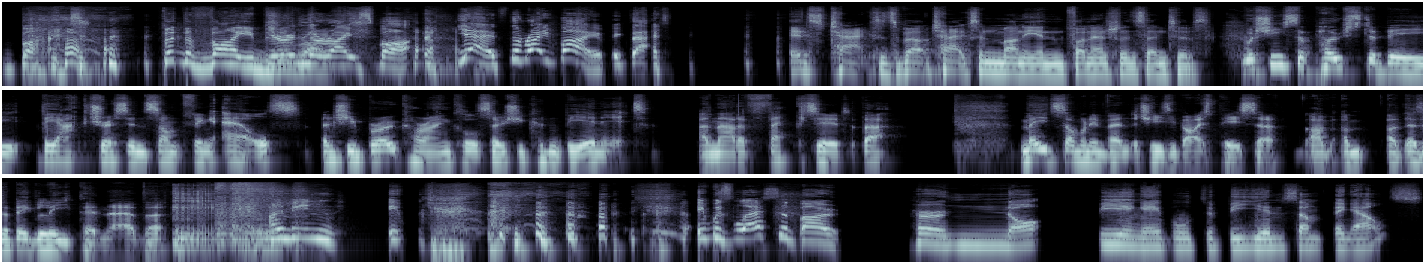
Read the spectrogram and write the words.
but But the vibe you're are in the right. right spot. Yeah, it's the right vibe. Exactly. It's tax. It's about tax and money and financial incentives. Was she supposed to be the actress in something else and she broke her ankle so she couldn't be in it? And that affected that made someone invent the cheesy bites pizza. Um, um, uh, there's a big leap in there, but I mean, it it was less about her not being able to be in something else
